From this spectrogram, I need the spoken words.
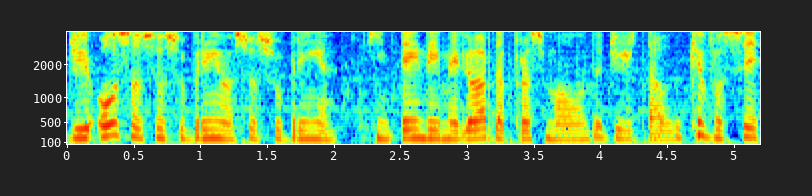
de ouça o seu sobrinho, a sua sobrinha, que entendem melhor da próxima onda digital do que você.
